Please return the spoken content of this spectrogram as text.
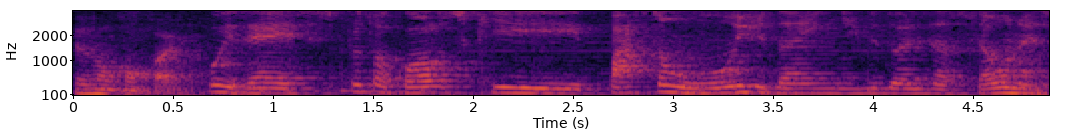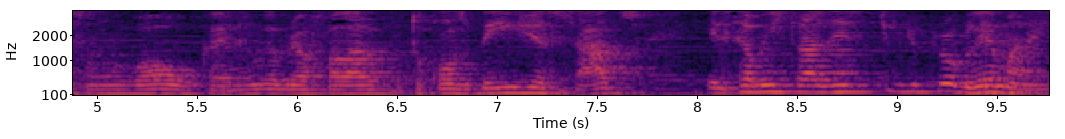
Eu não concordo. Pois é, esses protocolos que passam longe da individualização, né? São igual o Cairão e o Gabriel falaram, protocolos bem engessados eles realmente trazem esse tipo de problema, né?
